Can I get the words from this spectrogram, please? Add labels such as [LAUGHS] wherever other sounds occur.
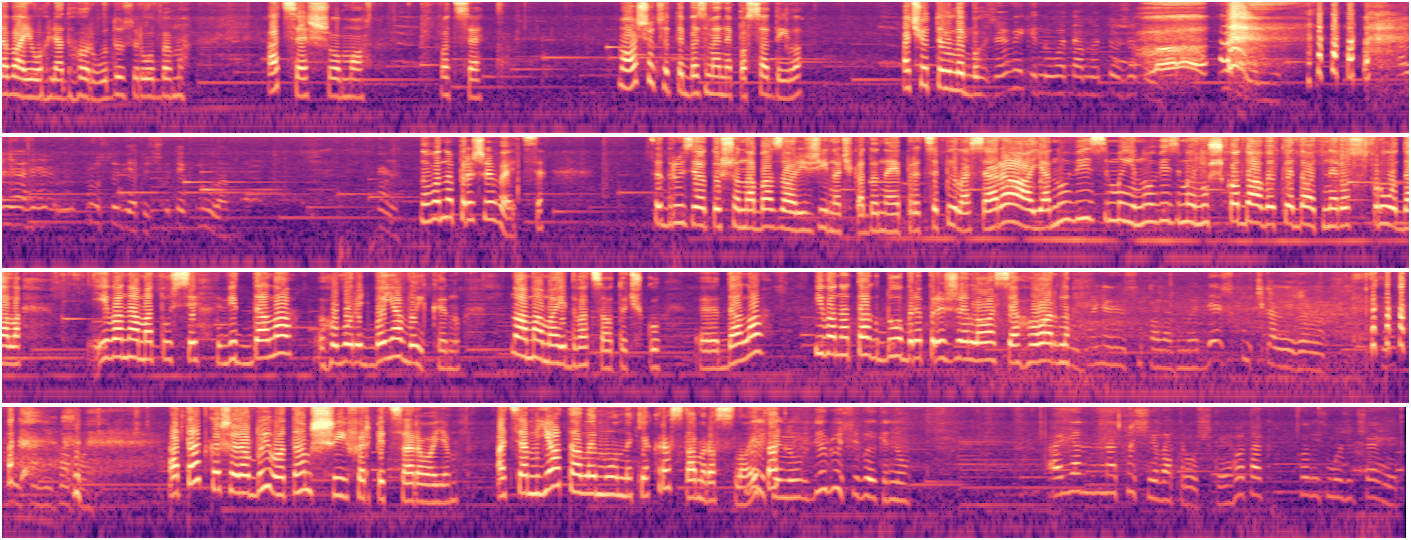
Давай огляд городу зробимо. А це що, ма? Оце. Ма, а що це ти без мене посадила? А чого ти улибо? Вже викинула там теж. [GASPS] А я е, просто веточку текнула. Е, Ну воно приживеться. Це, друзі, ото, що на базарі жіночка до неї прицепилася. Рая, ну візьми, ну візьми, ну шкода викидать, не розпродала. І вона матусі віддала, говорить, бо я викину. Ну, а мама їй двадцяточку е, дала, і вона так добре прижилася, гарно. А я шукала, думаю, де ж кучка лежала? Я духа не попала. А татко ж робив отам шифер під сараєм. А ця м'ята лимонник якраз там росла. І так дивлюсь і викинув. А я насушила трошки. Його так колись може чає.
